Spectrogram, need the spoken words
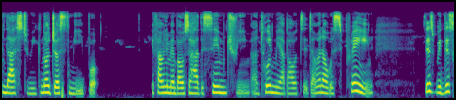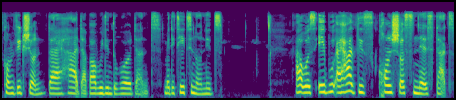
last week, not just me, but a family member also had the same dream and told me about it. And when I was praying, this with this conviction that I had about reading the word and meditating on it, I was able, I had this consciousness that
